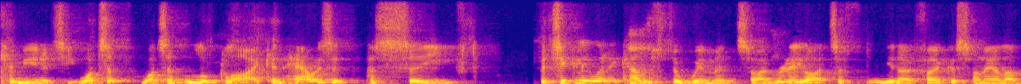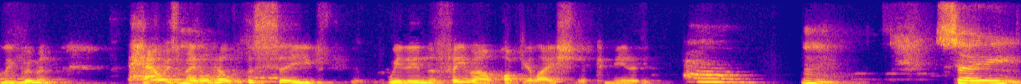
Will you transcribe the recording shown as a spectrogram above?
community? What's it, what's it look like and how is it perceived? Particularly when it comes to women. So I'd really like to, you know, focus on our lovely women. How is mental health perceived within the female population of community. Mm. So,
